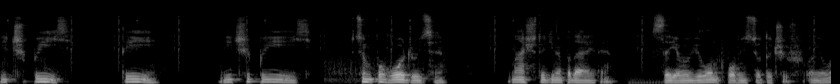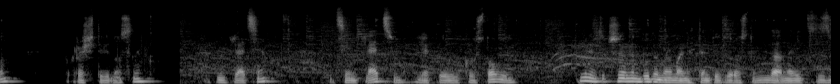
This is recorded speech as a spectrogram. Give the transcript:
Відчепись. Ти. Відчепись. В цьому погоджуйся. Нащо тоді нападаєте? Все, я Вавилон повністю оточив. Вавилон. Покращити відносини. Інфляція. І цю інфляцію, як я використовую. Блін, тут ще не буде нормальних темпів зросту. Ну Да, навіть з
